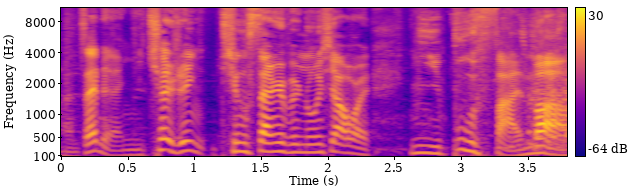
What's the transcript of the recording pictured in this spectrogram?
啊，再者你确实你听三十分钟笑话你不烦吗？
